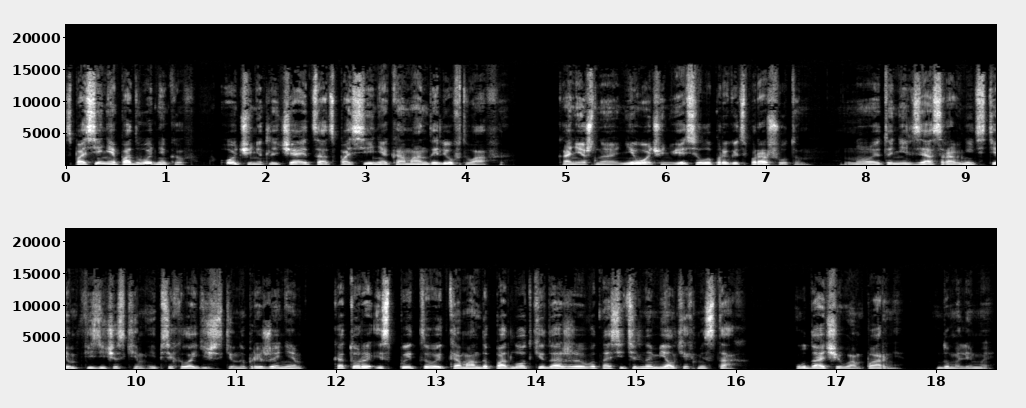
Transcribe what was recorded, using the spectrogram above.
Спасение подводников очень отличается от спасения команды Люфтваффе. Конечно, не очень весело прыгать с парашютом, но это нельзя сравнить с тем физическим и психологическим напряжением, которое испытывает команда подлодки даже в относительно мелких местах. Удачи вам, парни, думали мы.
